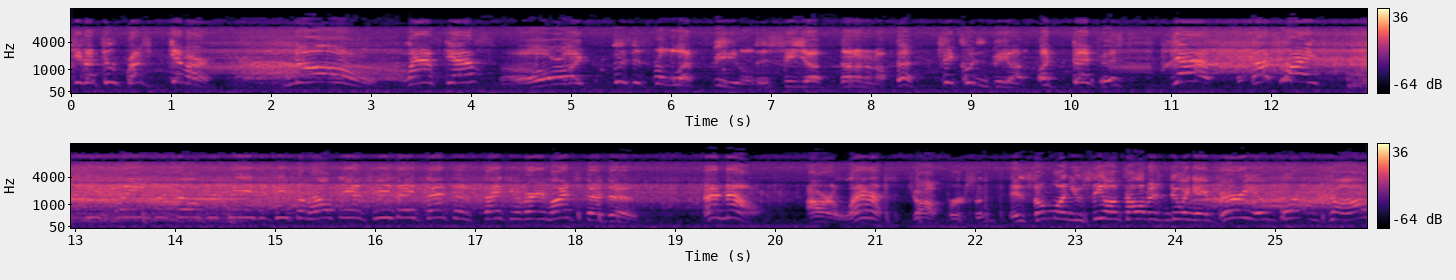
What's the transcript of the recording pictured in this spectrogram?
She's a toothbrush giver. No! Last guess? All right, this is from left field. Is she, uh, no, no, no, no. Uh, she couldn't be a, a dentist. Yes! That's right! She cleans and fills your teeth and keeps them healthy, and she's a dentist. Thank you very much, dentist. And now, our last job person is someone you see on television doing a very important job.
